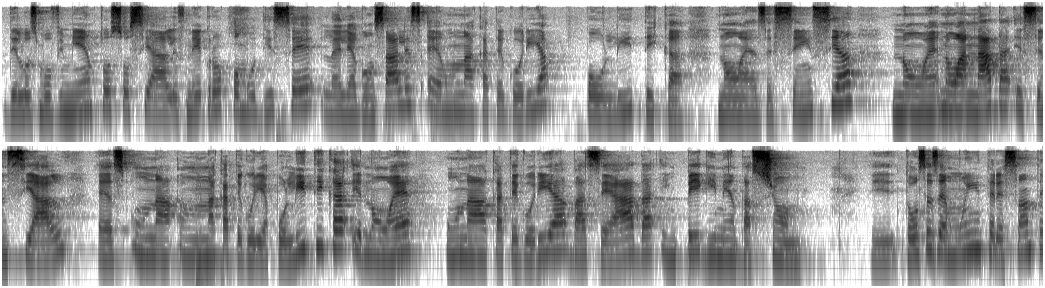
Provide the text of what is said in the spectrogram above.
de los movimentos sociais negro, como disse Lélia Gonzalez, é uma categoria política, não é essência, não, é, não há nada essencial, é uma, uma categoria política e não é uma categoria baseada em pigmentação. Então, é muito interessante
